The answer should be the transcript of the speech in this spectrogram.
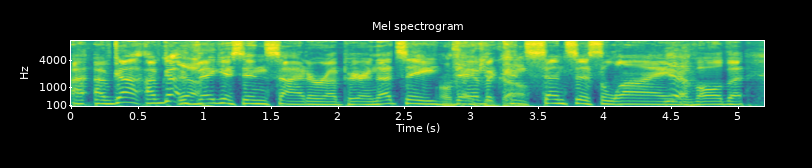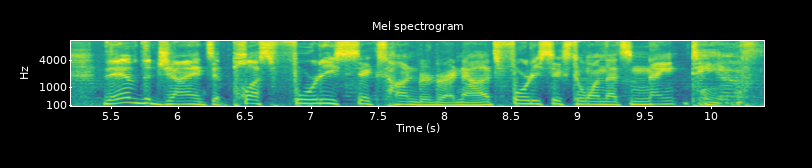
I, I've got I've got Yeah. Vegas Insider up here, and that's a Oh, they have you, a Kyle. consensus line Yeah. of all the. They have the Giants at plus forty six hundred right now. That's forty six to one. That's nineteenth.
